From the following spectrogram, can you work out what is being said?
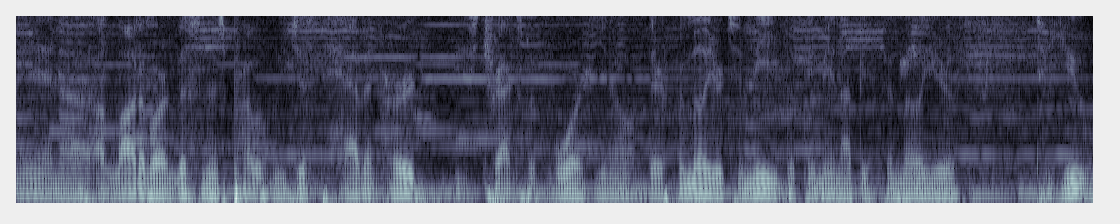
man, uh, a lot of our listeners probably just haven't heard these tracks before. You know, they're familiar to me, but they may not be familiar to you.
